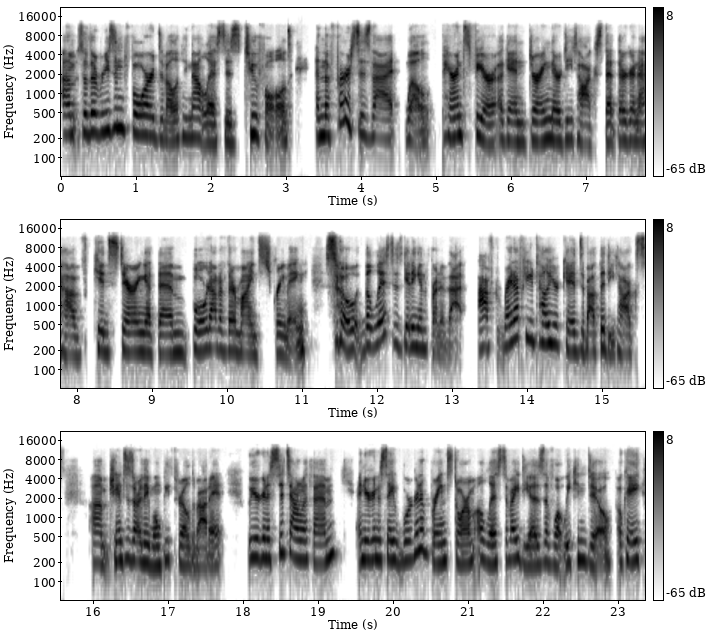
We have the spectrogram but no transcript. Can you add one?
Um, so the reason for developing that list is twofold. And the first is that, well, parents fear, again, during their detox, that they're going to have kids staring at them, bored out of their minds, screaming. So the list is getting in front of that. After, right after you tell your kids about the detox, um, chances are they won't be thrilled about it. But you're going to sit down with them and you're going to say, We're going to brainstorm a list of ideas of what we can do. Okay.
